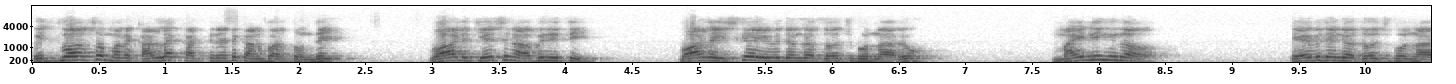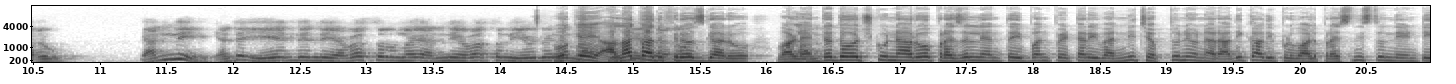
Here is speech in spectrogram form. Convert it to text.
విధ్వంసం మన కళ్ళకు కట్టినట్టు కనపడుతుంది. వాళ్ళు చేసిన అవినీతి వాళ్ళ ఇసుక ఏ విధంగా దోచుకున్నారు? మైనింగ్లో ఏ విధంగా దోచుకున్నారు? అన్ని అంటే ఎన్ని వ్యవస్థలు ఉన్నాయో అన్ని వ్యవస్థలు ఏ విధంగా ఓకే అలా కాదు ఫిరోజ్ గారు. వాళ్ళు ఎంత దోచుకున్నారో ప్రజల్ని ఎంత ఇబ్బంది పెట్టారో ఇవన్నీ చెప్తూనే ఉన్నారు. అది కాదు ఇప్పుడు వాళ్ళు ప్రశ్నిస్తుంది ఏంటి?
